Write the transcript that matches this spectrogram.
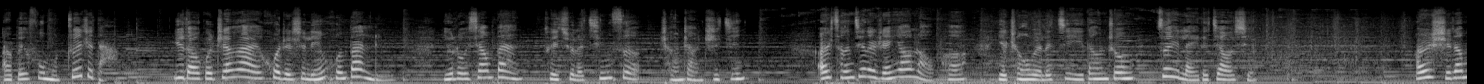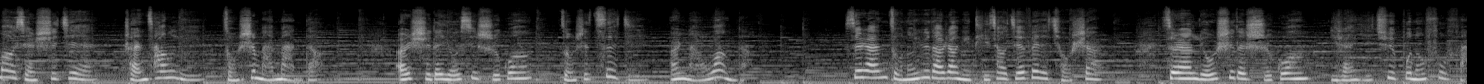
而被父母追着打；遇到过真爱或者是灵魂伴侣，一路相伴，褪去了青涩，成长至今。而曾经的人妖老婆，也成为了记忆当中最雷的教训。儿时的冒险世界，船舱里总是满满的；儿时的游戏时光，总是刺激而难忘的。虽然总能遇到让你啼笑皆非的糗事儿，虽然流失的时光已然一去不能复返，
